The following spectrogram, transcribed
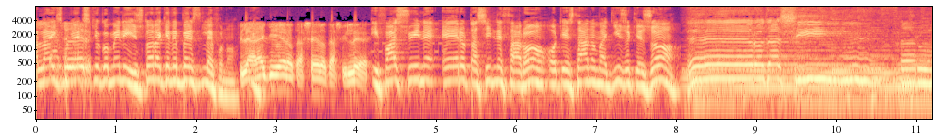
Αλλά έχεις μπλέξει και κομμενίζεις τώρα και δεν παίρνεις τηλέφωνο. Φιλαράκι έρωτας, έρωτας, φιλέ. Η φάση σου είναι έρωτας είναι θαρό, ότι αισθάνομαι αγγίζω και ζω; Έρωτας είναι θαρό.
